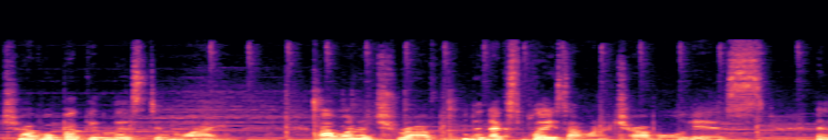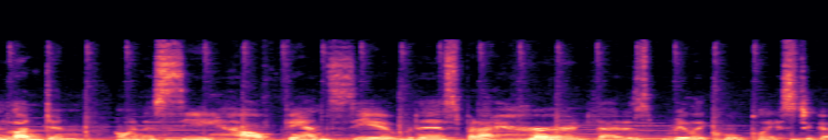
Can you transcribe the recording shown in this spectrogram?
Travel bucket list and why? I want to travel, the next place I want to travel is in London. I want to see how fancy it is, but I heard that is really cool place to go,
